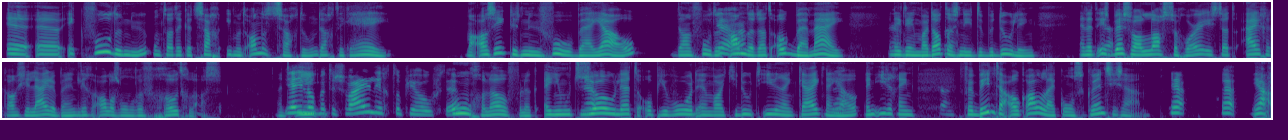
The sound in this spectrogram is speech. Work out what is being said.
eh, eh, ik voelde nu, omdat ik het zag, iemand anders het zag doen, dacht ik, hé, hey, maar als ik dit nu voel bij jou, dan voelt een Ja. ander dat ook bij mij. En ik denk, maar dat is niet de bedoeling. En het is best wel lastig hoor, is dat eigenlijk als je leider bent, ligt alles onder een vergrootglas. Want i- loopt met een zwaailicht op je hoofd, hè? Ongelooflijk. En je moet Ja. zo letten op je woorden en wat je doet. Iedereen kijkt naar Ja. jou en iedereen Ja. verbindt daar ook allerlei consequenties aan. Ja, ja. Ja,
